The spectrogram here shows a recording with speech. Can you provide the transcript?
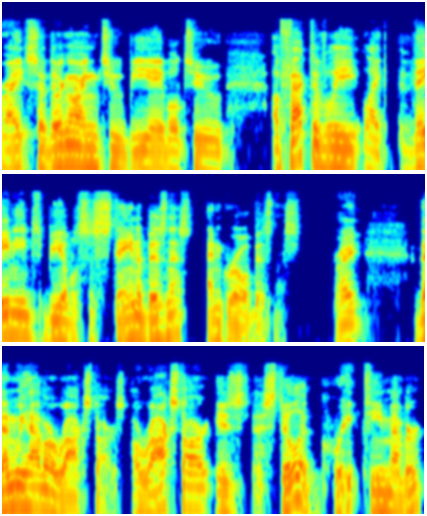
Right? So they're going to be able to effectively like they need to be able to sustain a business and grow a business, right? Then we have our rock stars. A rock star is uh, still a great team member.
